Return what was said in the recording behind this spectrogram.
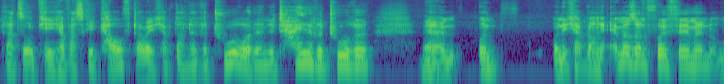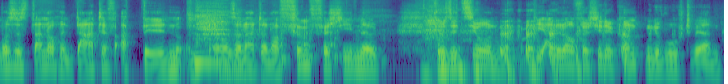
gerade so, okay, ich habe was gekauft, aber ich habe noch eine Retour oder eine Teilretoure. Ja. Ähm, und und ich habe noch ein Amazon Fulfillment und muss es dann noch in Datev abbilden. Und Amazon hat dann noch fünf verschiedene Positionen, die alle noch verschiedene Konten gebucht werden.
